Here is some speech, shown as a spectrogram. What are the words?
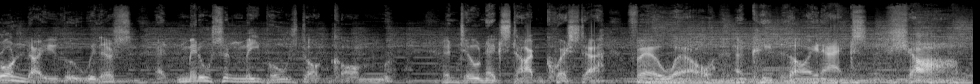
rendezvous with us at meddlesomemeeples.com. Until next time, Quester, farewell, and keep thine axe sharp.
